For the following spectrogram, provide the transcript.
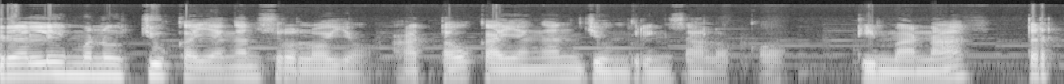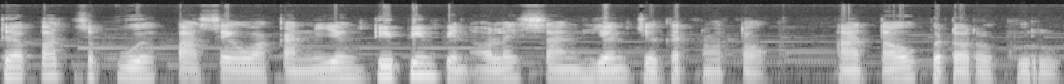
Beralih menuju Kayangan Suraloyo atau Kayangan Jonggring Saloko, di mana terdapat sebuah pasewakan yang dipimpin oleh Sang Hyang Jagatnoto atau Betoro Guru.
